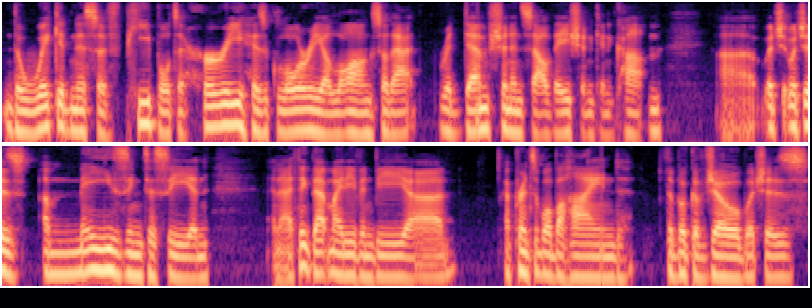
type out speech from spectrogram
the wickedness of people to hurry his glory along so that redemption and salvation can come, uh, which which is amazing to see, and and I think that might even be uh, a principle behind the Book of Job, which is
